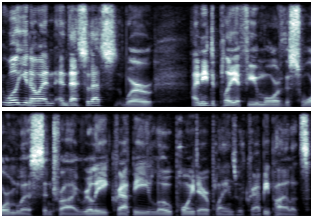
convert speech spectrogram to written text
well, you know, and and that's so that's where I need to play a few more of the swarm lists and try really crappy low point airplanes with crappy pilots,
